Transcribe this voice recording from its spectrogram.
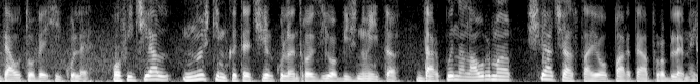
de autovehicule. Oficial, nu știm câte circulă într-o zi obișnuită, dar până la urmă și aceasta e o parte a problemei.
